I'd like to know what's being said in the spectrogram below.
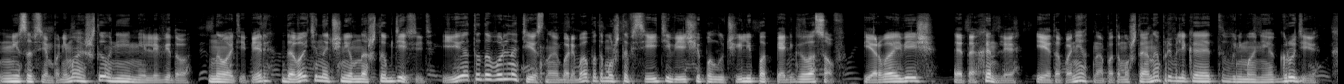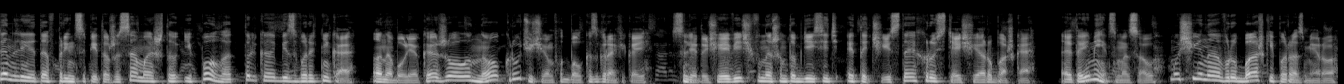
Не совсем понимаю, что они имели в виду. Ну а теперь давайте начнем наш топ-10. И это довольно тесная борьба, потому что все эти вещи получили по 5 голосов. Первая вещь – это Хенли. И это понятно, потому что она привлекает внимание к груди. Хенли – это в принципе то же самое, что и Пола, только без воротника. Она более casual, но круче, чем футболка с графикой. Следующая вещь в нашем топ-10 – это чистая хрустящая рубашка. Это имеет смысл. Мужчина в рубашке по размеру.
